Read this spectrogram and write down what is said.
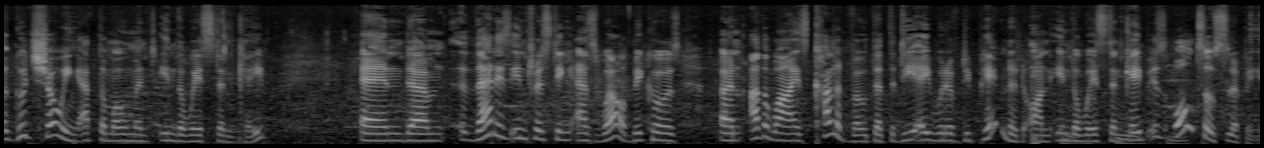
a good showing at the moment in the Western Cape. And um, that is interesting as well because an otherwise coloured vote that the DA would have depended on in the Western Cape is also slipping.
